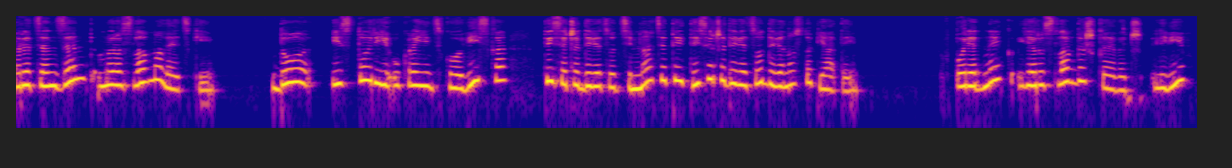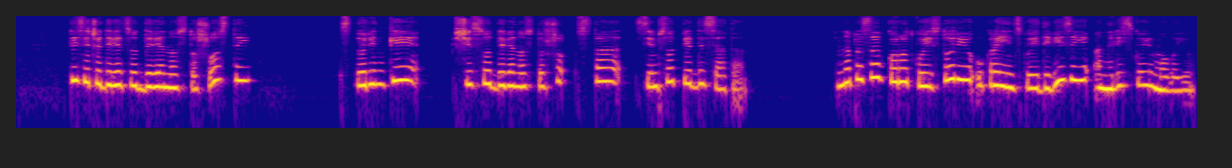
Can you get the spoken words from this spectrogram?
рецензент Мирослав Малецький до Історії українського війська 1917-1995. Впорядник Ярослав Дашкевич, Львів, 1996, сторінки 696-750. Написав коротку історію української дивізії англійською мовою.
